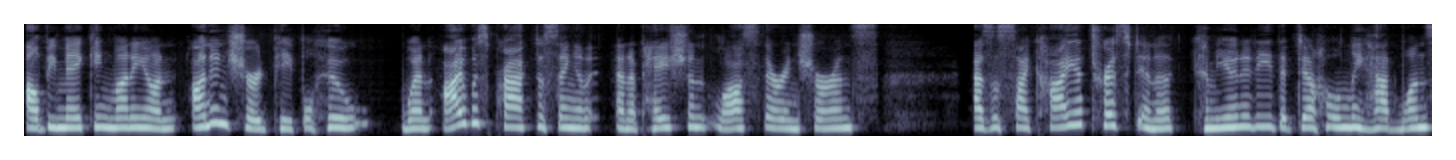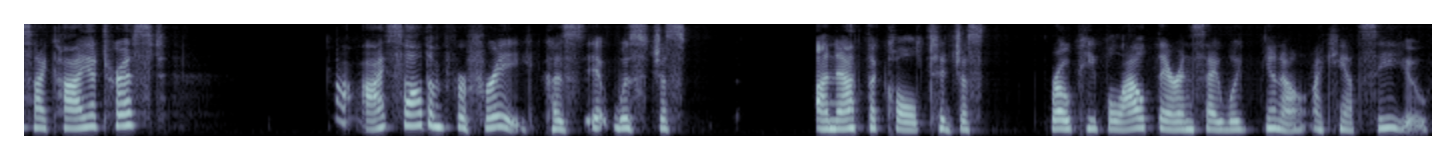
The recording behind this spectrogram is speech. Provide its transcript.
I'll be making money on uninsured people who, when I was practicing and, and a patient lost their insurance, as a psychiatrist in a community that only had one psychiatrist, I- saw them for free because it was just unethical to just throw people out there and say, well, you know, I can't see you.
